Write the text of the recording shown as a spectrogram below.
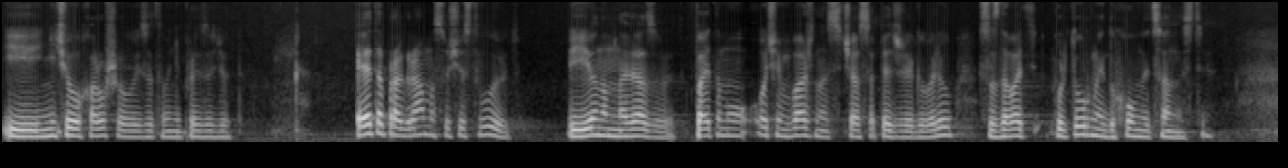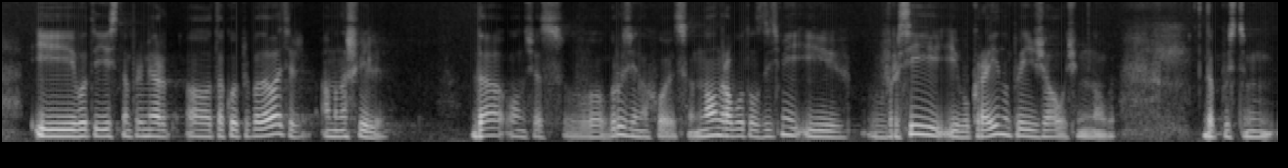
и ничего хорошего из этого не произойдет. Эта программа существует, и ее нам навязывают. Поэтому очень важно сейчас, опять же я говорю, создавать культурные духовные ценности. И вот есть, например, э, такой преподаватель Аманашвили, да, он сейчас в Грузии находится, но он работал с детьми и в России, и в Украину приезжал очень много. Допустим,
